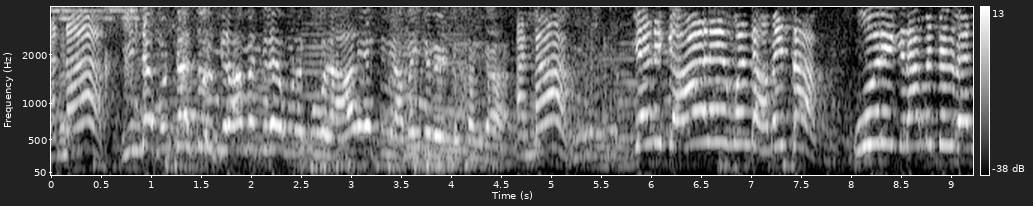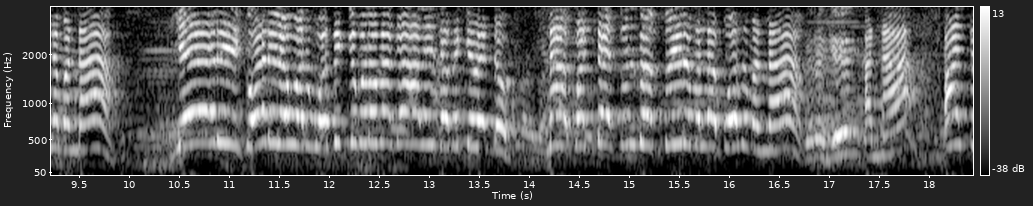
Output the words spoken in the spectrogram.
அண்ணா இந்த முட்டாத்தூர் கிராமத்திலே உனக்கு ஒரு ஆலயத்தினை அமைக்க வேண்டும் தங்கா. அண்ணா எனக்கு ஆலயம் ஒன்று அமைத்தா ஊரி கிராமத்தில் வேண்டும் அண்ணா. ஏரி கோடியில ஒரு ஒதுக்குப்புறமாக ஆலயத்தை அமைக்க வேண்டும். நான் பட்ட துன்பம் துயரம் எல்லாம் போதும் அண்ணா. அண்ணா அந்த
